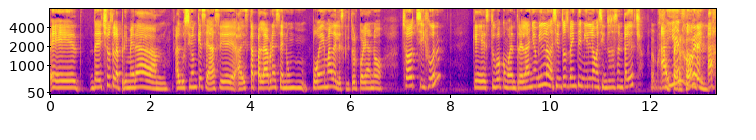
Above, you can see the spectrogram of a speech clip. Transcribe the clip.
Eh, de hecho, es la primera mm, alusión que se hace a esta palabra es en un poema del escritor coreano Cho Chi-hun, que estuvo como entre el año 1920 y 1968. Ahí es joven. Ah,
